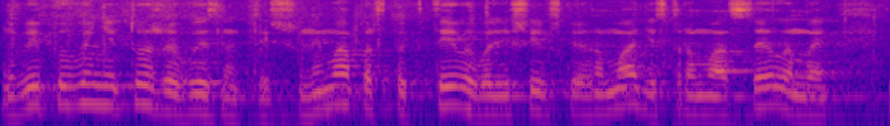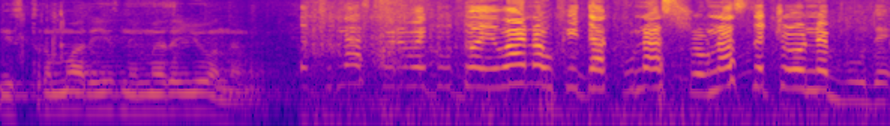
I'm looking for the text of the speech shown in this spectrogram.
І ви повинні теж визнати, що нема перспективи в Олішівській громаді з трьома селами і з трьома різними районами. Нас переведуть до Івановки, так у нас що у нас нічого не буде.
